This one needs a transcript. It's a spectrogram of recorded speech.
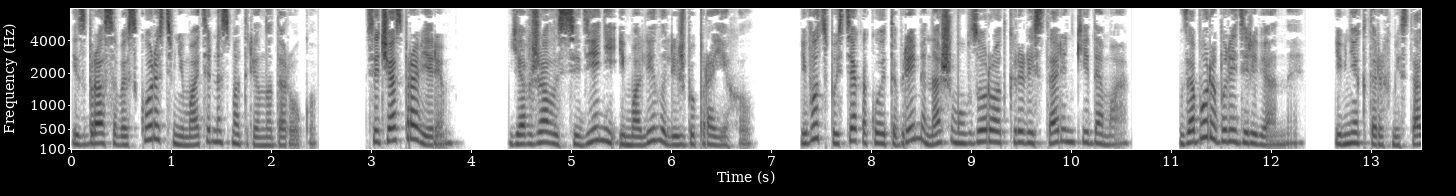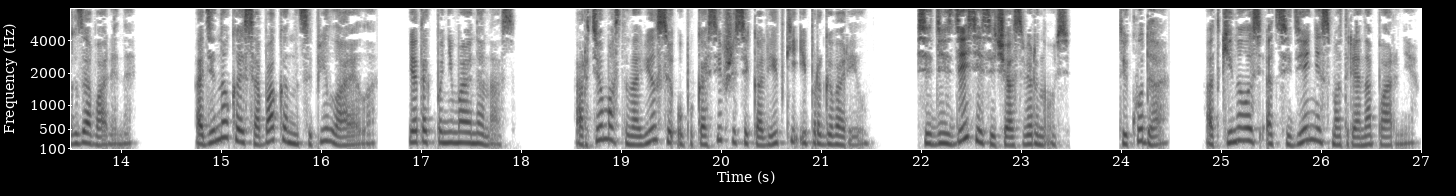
и, сбрасывая скорость, внимательно смотрел на дорогу. Сейчас проверим. Я вжалась в сиденье и молила, лишь бы проехал. И вот спустя какое-то время нашему взору открылись старенькие дома. Заборы были деревянные и в некоторых местах завалены. Одинокая собака на цепи лаяла, я так понимаю, на нас. Артем остановился у покосившейся калитки и проговорил. «Сиди здесь, я сейчас вернусь». «Ты куда?» Откинулась от сиденья, смотря на парня.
